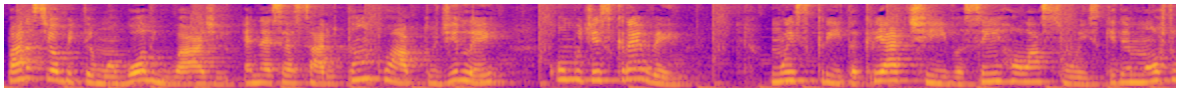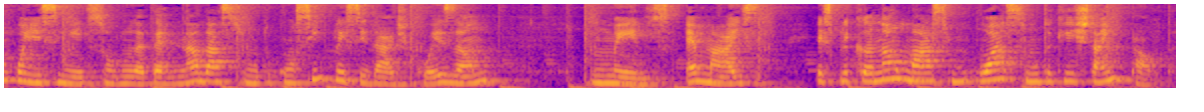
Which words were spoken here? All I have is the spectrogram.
Para se obter uma boa linguagem, é necessário tanto o hábito de ler como de escrever. Uma escrita criativa, sem enrolações, que demonstre um conhecimento sobre um determinado assunto com simplicidade e coesão, o menos é mais, explicando ao máximo o assunto que está em pauta.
